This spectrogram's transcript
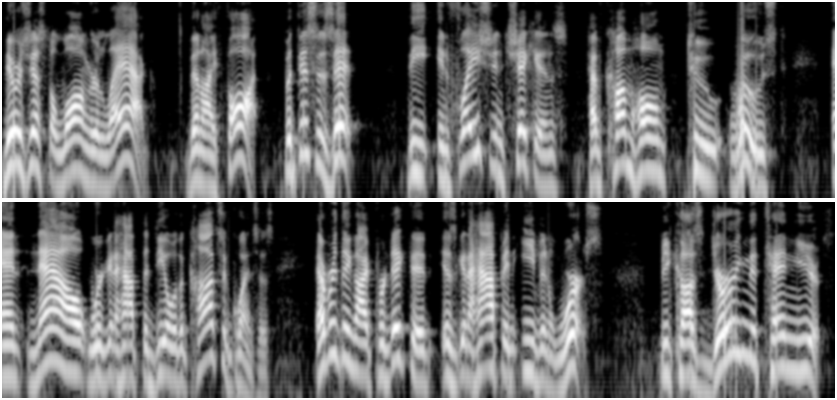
There was just a longer lag than I thought. But this is it. The inflation chickens have come home to roost, and now we're going to have to deal with the consequences. Everything I predicted is going to happen even worse because during the 10 years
